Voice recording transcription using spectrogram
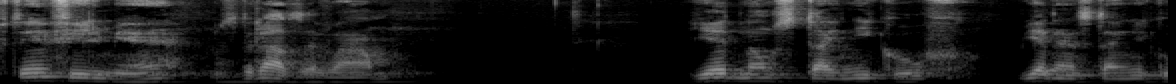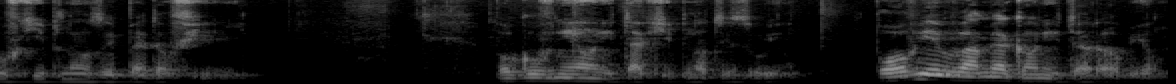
W tym filmie zdradzę Wam jedną z tajników, jeden z tajników hipnozy pedofilii. Bo głównie oni tak hipnotyzują. Powiem Wam, jak oni to robią.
